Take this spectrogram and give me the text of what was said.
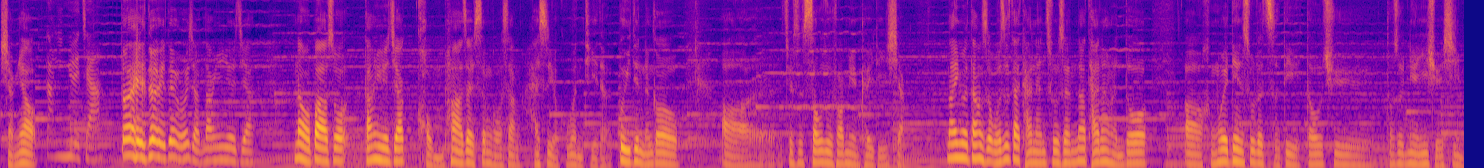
想要当音乐家。对对对，我想当音乐家。那我爸说，当音乐家恐怕在生活上还是有个问题的，不一定能够，啊，就是收入方面可以理想。那因为当时我是在台南出生，那台南很多，啊，很会念书的子弟都去都是念医学系嘛。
